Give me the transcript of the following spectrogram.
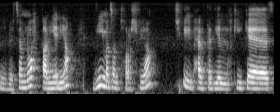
جبتها من واحد الطاليانية ديما تنتفرج فيها. شي بحال هكا ديال الكيكات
